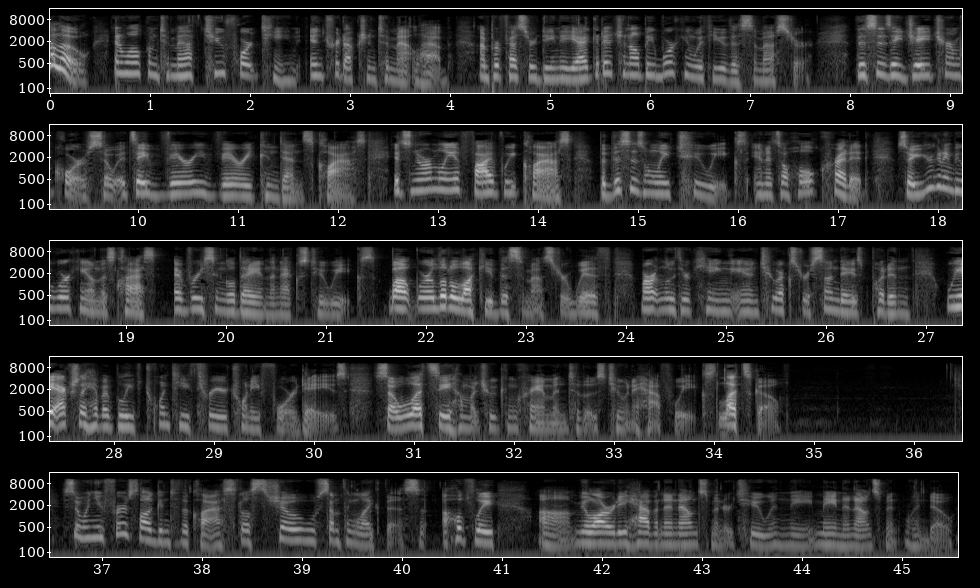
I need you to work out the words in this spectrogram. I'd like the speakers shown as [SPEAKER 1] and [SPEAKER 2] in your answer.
[SPEAKER 1] Hello, and welcome to Math 214, Introduction to MATLAB. I'm Professor Dina Jagodich, and I'll be working with you this semester. This is a J-term course, so it's a very, very condensed class. It's normally a five-week class, but this is only two weeks, and it's a whole credit, so you're going to be working on this class every single day in the next two weeks. Well, we're a little lucky this semester with Martin Luther King and two extra Sundays put in. We actually have, I believe, 23 or 24 days. So let's see how much we can cram into those two and a half weeks. Let's go. So when you first log into the class, it'll show something like this. Uh, hopefully um, you'll already have an announcement or two in the main announcement window.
